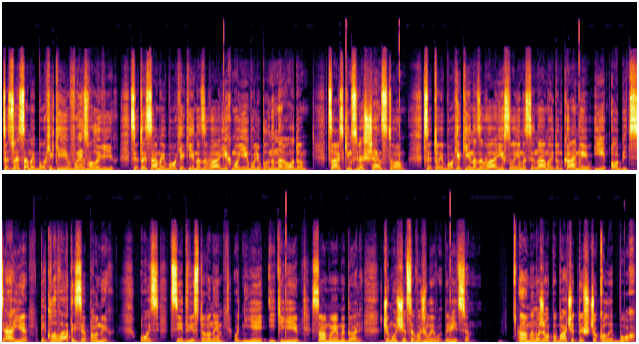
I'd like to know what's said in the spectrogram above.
Це той самий Бог, який визволив їх. Це той самий Бог, який називає їх моїм улюбленим народом, царським священством. Це той Бог, який називає їх своїми синами і доньками і обіцяє піклуватися про них. Ось ці дві сторони однієї і тієї самої медалі. Чому ще це важливо? Дивіться. Ми можемо побачити, що коли Бог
